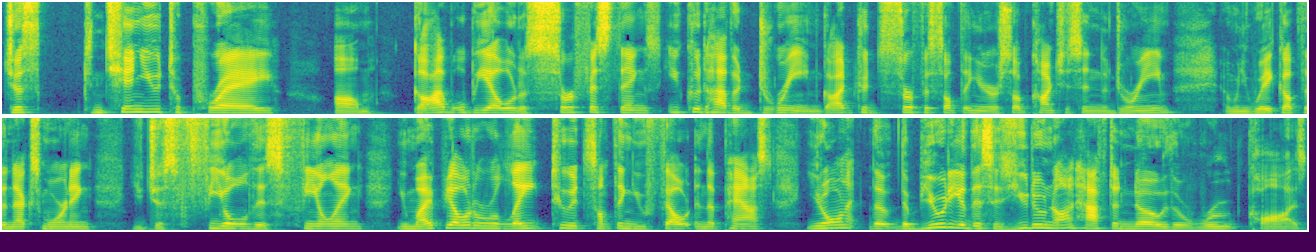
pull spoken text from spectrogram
just continue to pray um God will be able to surface things. You could have a dream. God could surface something in your subconscious in the dream. And when you wake up the next morning, you just feel this feeling. You might be able to relate to it, something you felt in the past. You don't the, the beauty of this is you do not have to know the root cause.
